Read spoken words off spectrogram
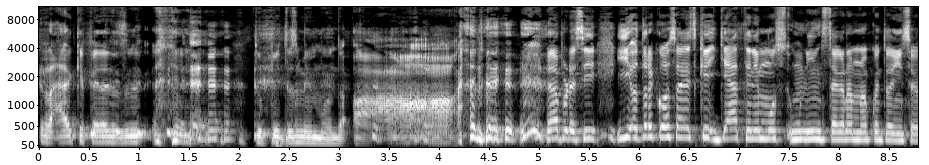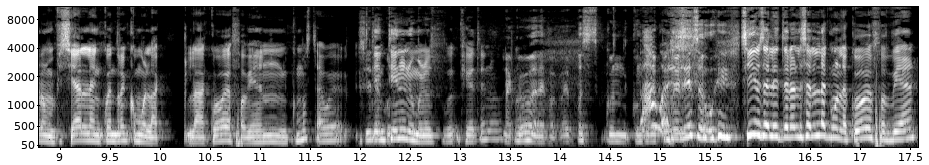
Raro, qué pedo. es- tu pito es mi mundo. Ah. no, pero sí. Y otra cosa es que ya tenemos un Instagram, una cuenta de Instagram oficial. La encuentran como la, la cueva de Fabián. ¿Cómo está, güey? Sí, Tiene, números, fíjate, ¿no? La cueva de... Fa- Pues con, con Ah, le eso, güey. Sí, o sea, literal, sale la, con la cueva de Fabián.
